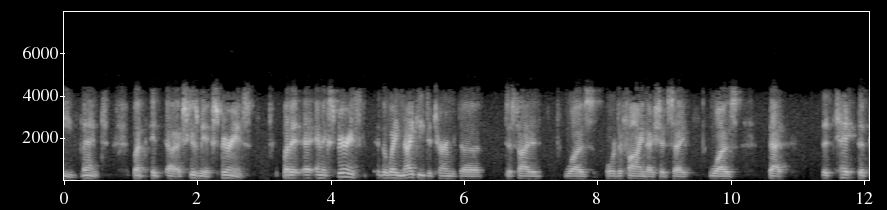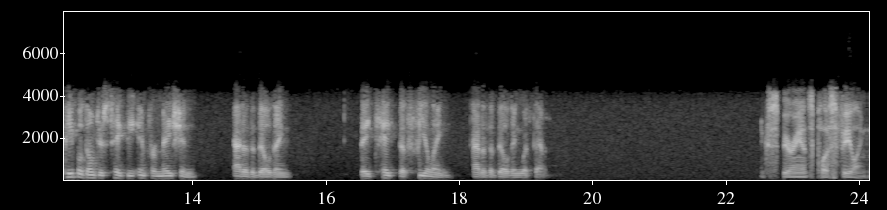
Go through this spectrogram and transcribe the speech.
event, but it uh, excuse me experience. But it, an experience, the way Nike determined uh, decided was or defined, I should say, was that the take the people don't just take the information out of the building, they take the feeling out of the building with them. Experience plus feeling.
